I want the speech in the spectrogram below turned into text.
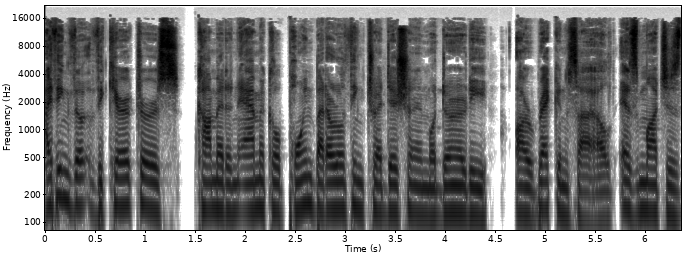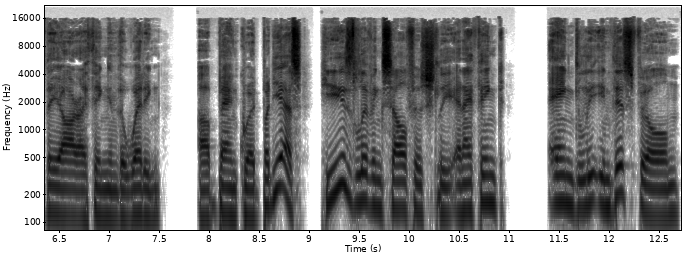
I think the the characters come at an amicable point, but I don't think tradition and modernity are reconciled as much as they are, I think, in the wedding uh, banquet. But yes, he is living selfishly, and I think Ang Lee in this film,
